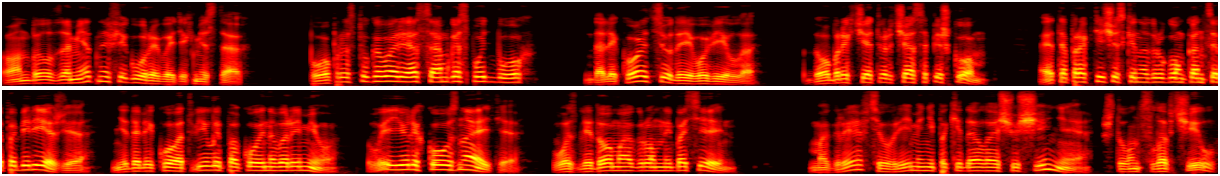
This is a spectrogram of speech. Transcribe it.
Он был заметной фигурой в этих местах. Попросту говоря, сам Господь Бог. Далеко отсюда его вилла. Добрых четверть часа пешком. Это практически на другом конце побережья, недалеко от виллы покойного Ремю. Вы ее легко узнаете. Возле дома огромный бассейн. Мегре все время не покидало ощущение, что он словчил,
